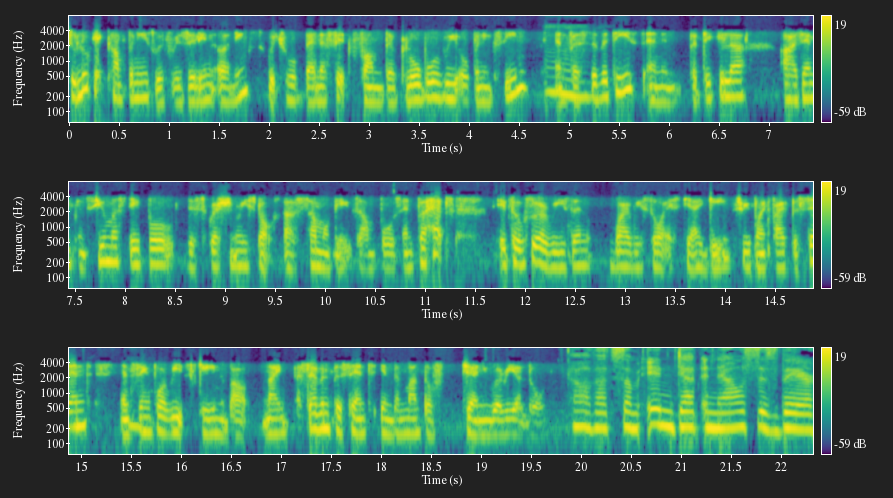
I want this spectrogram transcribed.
to look at companies with resilient earnings, which will benefit from the global reopening scene mm. and festivities, and in particular, ASEAN consumer staple discretionary stocks are some of the examples. And perhaps it's also a reason why we saw STI gain 3.5% and Singapore REITs gain about 9, 7% in the month of January alone. Oh, that's some in depth analysis there.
